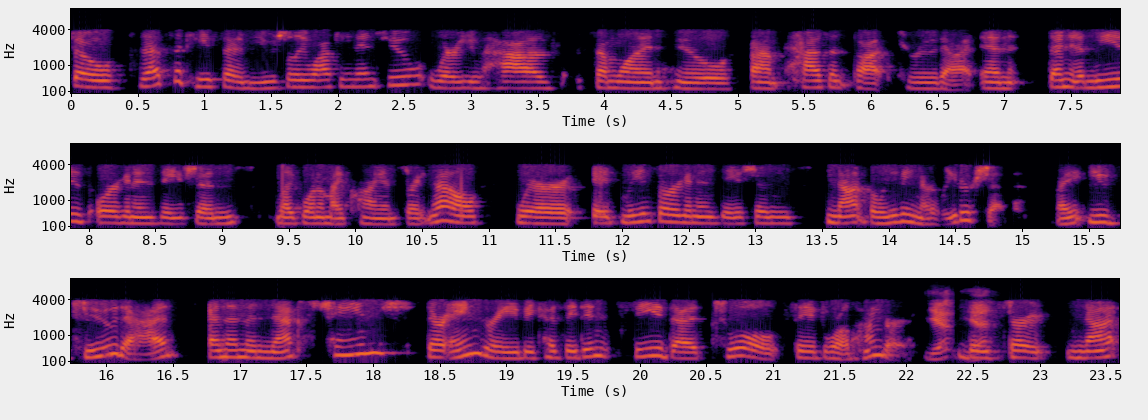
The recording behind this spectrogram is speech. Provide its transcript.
So that's the case that I'm usually walking into where you have someone who um, hasn't thought through that. And then it leaves organizations like one of my clients right now where it leaves organizations not believing their leadership, right? You do that. And then the next change, they're angry because they didn't see that tool saved world hunger. yeah They start not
